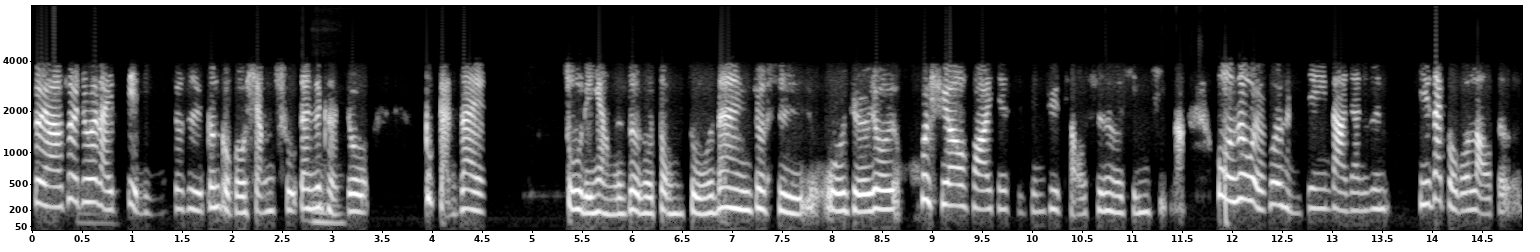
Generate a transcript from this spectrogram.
对啊，所以就会来店里，就是跟狗狗相处，但是可能就不敢再做领养的这个动作。但就是我觉得就会需要花一些时间去调试那个心情嘛，或者是我也会很建议大家，就是其实，在狗狗老的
